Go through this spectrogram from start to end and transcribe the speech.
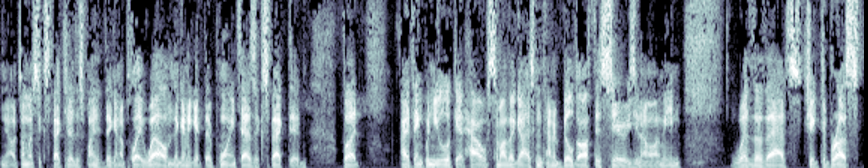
you know, it's almost expected at this point that they're going to play well and they're going to get their points as expected. But I think when you look at how some other guys can kind of build off this series, you know, I mean, whether that's Jake DeBrusk,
